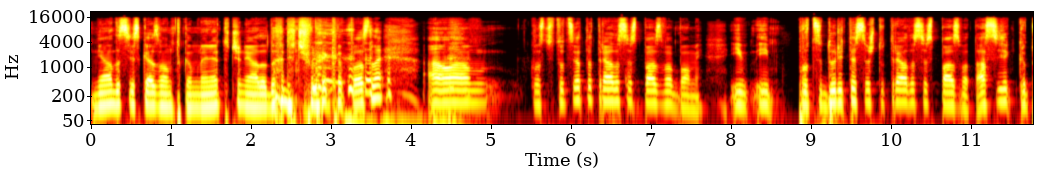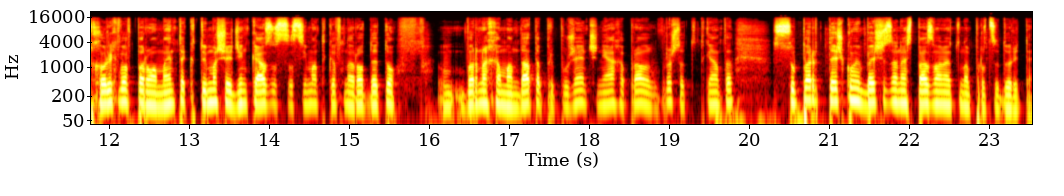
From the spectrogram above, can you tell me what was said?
Няма да си изказвам тук мнението, че няма да дойде човека после. Ама, Конституцията трябва да се спазва, Боми. И, и процедурите също трябва да се спазват. Аз си, като ходих в парламента, като имаше един казус с има такъв народ, дето върнаха мандата при положение, че нямаха право да го връщат и така нататък. Супер тежко ми беше за неспазването на процедурите.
